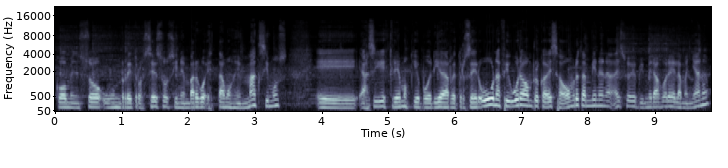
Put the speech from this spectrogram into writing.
comenzó un retroceso, sin embargo estamos en máximos, eh, así que creemos que podría retroceder. Una figura hombro cabeza hombro también en eso de primeras horas de la mañana.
